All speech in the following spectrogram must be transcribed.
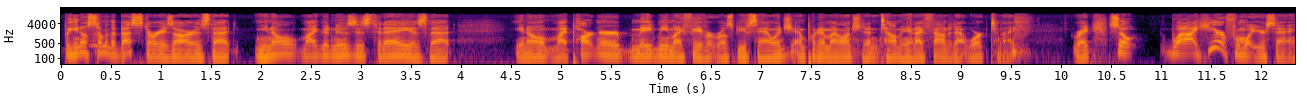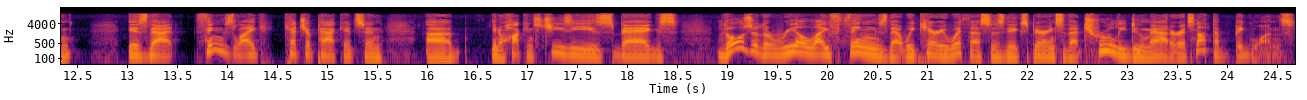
But you know, some of the best stories are is that you know my good news is today is that you know my partner made me my favorite roast beef sandwich and put it in my lunch and didn't tell me, and I found it at work tonight, right? So what I hear from what you're saying is that things like ketchup packets and uh, you know Hawkins Cheezies bags, those are the real life things that we carry with us as the experience that truly do matter. It's not the big ones,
